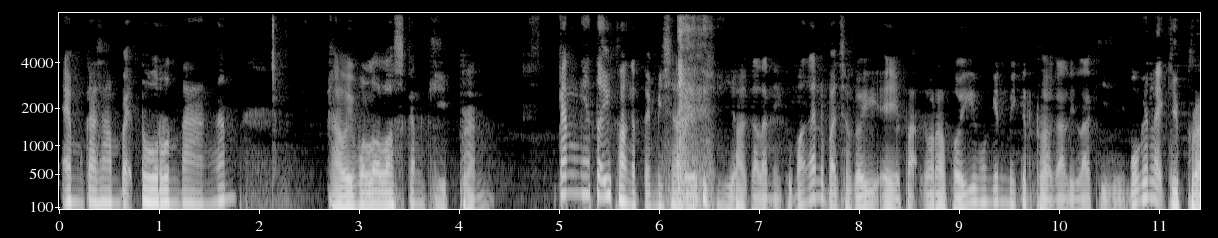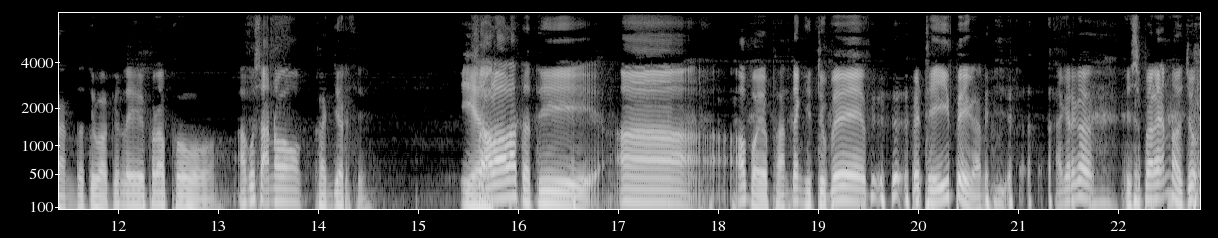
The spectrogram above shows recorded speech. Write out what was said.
MK sampai turun tangan gawe meloloskan Gibran kan ngetoki banget ya misalnya Iya. bakalan iku makanya Pak Jokowi eh Pak Prabowo iki mungkin mikir dua kali lagi sih Mungkin lek Gibran dadi wakil le Prabowo. Aku sakno Ganjar sih. iya Seolah-olah dadi eh apa ya banteng hidupnya PDIP kan. Akhirnya kok disepelekno, Cuk.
